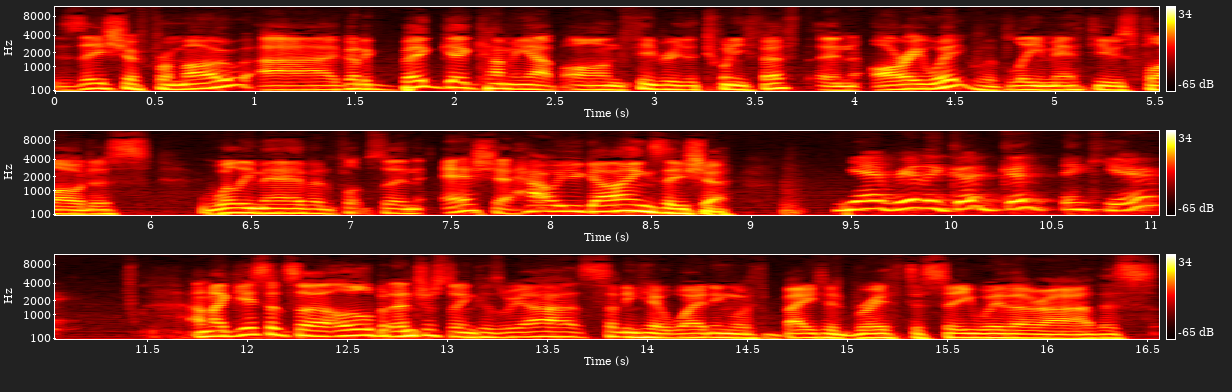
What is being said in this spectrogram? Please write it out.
Zesha Fremeau. Uh, got a big gig coming up on February the 25th in Ori Week with Lee Matthews, Floridas, Willie Mav, and Flipson Asher. How are you going, Zisha? Yeah, really good. Good. Thank you. And I guess it's a, a little bit interesting because we are sitting here waiting with bated breath to see whether uh, this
